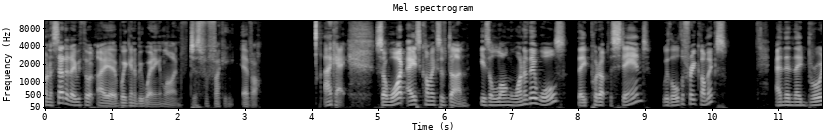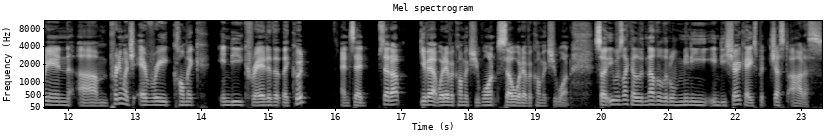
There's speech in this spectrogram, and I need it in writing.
On a Saturday, we thought, oh, yeah, we're going to be waiting in line just for fucking ever. Okay, so what Ace Comics have done is along one of their walls, they put up the stand with all the free comics, and then they brought in um, pretty much every comic indie creator that they could, and said, "Set up, give out whatever comics you want, sell whatever comics you want." So it was like another little mini indie showcase, but just artists.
